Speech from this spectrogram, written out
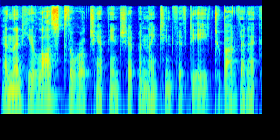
And then he lost the World Championship in 1958 to Botvinnik.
